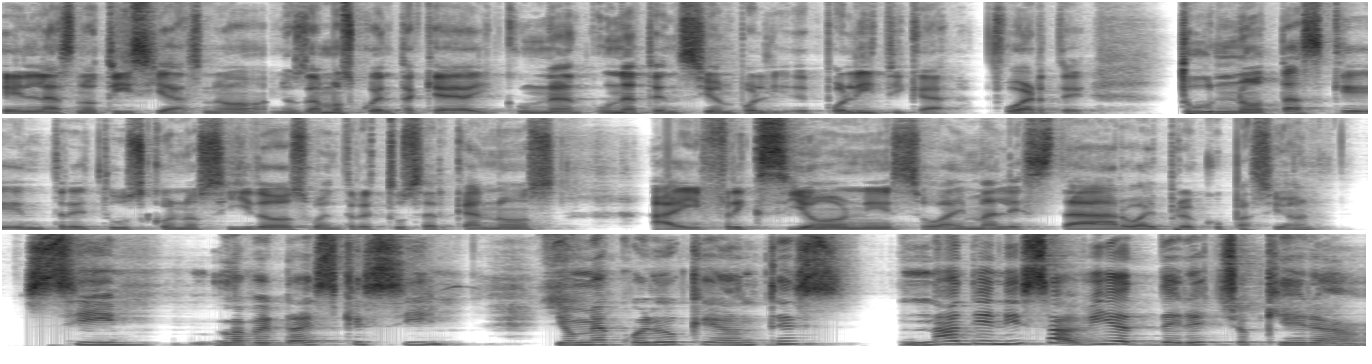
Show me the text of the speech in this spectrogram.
en las noticias, ¿no? Nos damos cuenta que hay una, una tensión política fuerte. ¿Tú notas que entre tus conocidos o entre tus cercanos hay fricciones o hay malestar o hay preocupación? Sí, la verdad es que sí. Yo me acuerdo que antes nadie ni sabía derecho que era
